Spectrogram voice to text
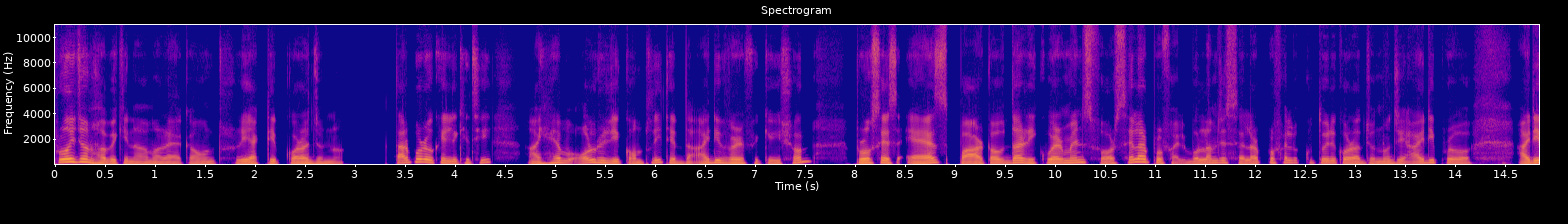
প্রয়োজন হবে কিনা আমার অ্যাকাউন্ট রিঅ্যাক্টিভ করার জন্য? তারপরে ওকে লিখেছি I have already completed the ID verification process as part of the requirements for seller profile. বললাম যে সেলার প্রোফাইল তৈরি করার জন্য যে আইডি আইডি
